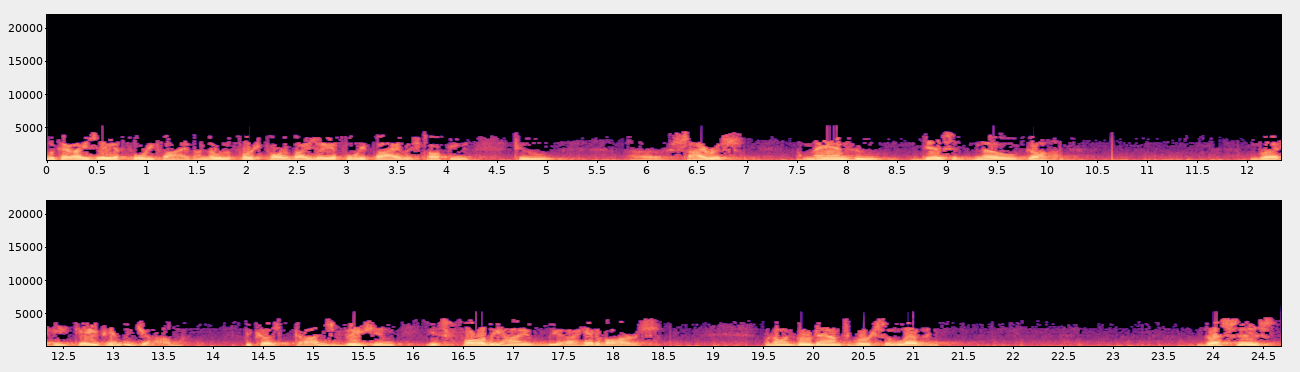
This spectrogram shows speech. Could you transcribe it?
Look at Isaiah 45. I know the first part of Isaiah 45 is talking to uh, Cyrus, a man who doesn't know God. But He gave him a job because God's vision is far behind, ahead of ours. But I want to go down to verse 11. Thus says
